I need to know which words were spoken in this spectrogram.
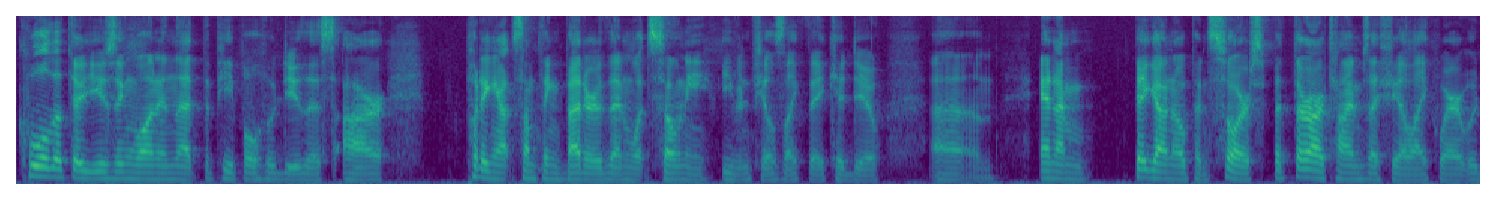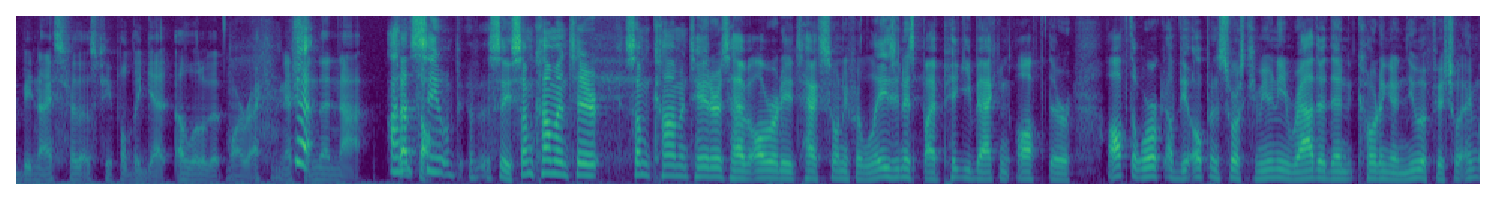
cool that they're using one and that the people who do this are putting out something better than what Sony even feels like they could do. Um, and I'm big on open source, but there are times I feel like where it would be nice for those people to get a little bit more recognition Yeah. than not. That's see, all. see some commentator some commentators have already attacked Sony for laziness by piggybacking off their off the work of the open source community rather than coding a new official. Em-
